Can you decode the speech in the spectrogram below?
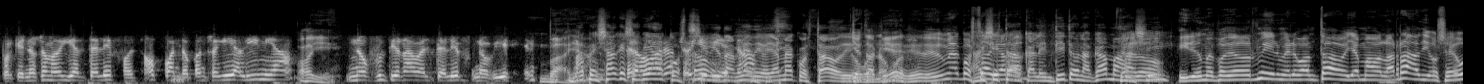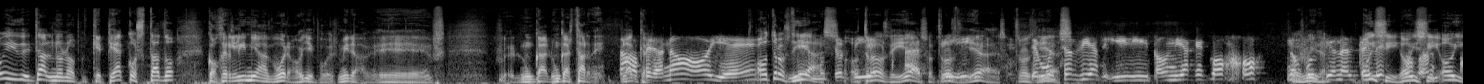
Porque no se me oía el teléfono. Cuando conseguía línea, Oye, no funcionaba el teléfono bien. vaya. Ha pensado que se Pero había acostado. Yo también, ¿no? digo, ya me ha costado. Digo, Yo bueno, también. pues, eh, Me ha Ahí costado sí y estaba ahora- calentito en la cama, Claro, y no me podía dormir, me he levantado, he llamado a la radio, os he oído y tal. No, no, que te ha costado coger línea. Bueno, oye, pues mira, eh, nunca, nunca es tarde. No, Blanca. pero no hoy, ¿eh? Otros De días, otros días, Ah, otros sí, días, otros de días. muchos días. Y para un día que cojo, no Pues mira, funciona el teléfono. Hoy sí, hoy sí, hoy,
